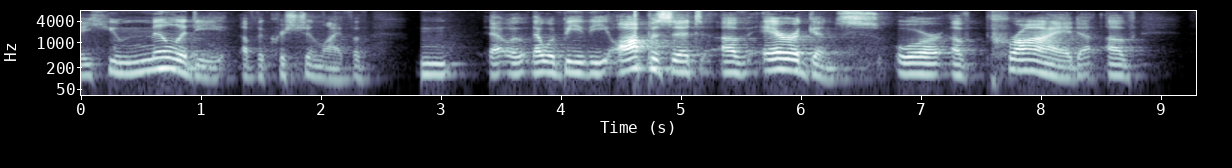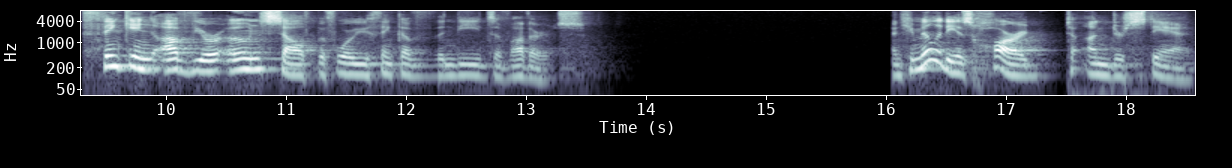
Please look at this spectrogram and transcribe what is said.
a humility of the Christian life. Of, mm, that, that would be the opposite of arrogance or of pride, of thinking of your own self before you think of the needs of others. And humility is hard to understand.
